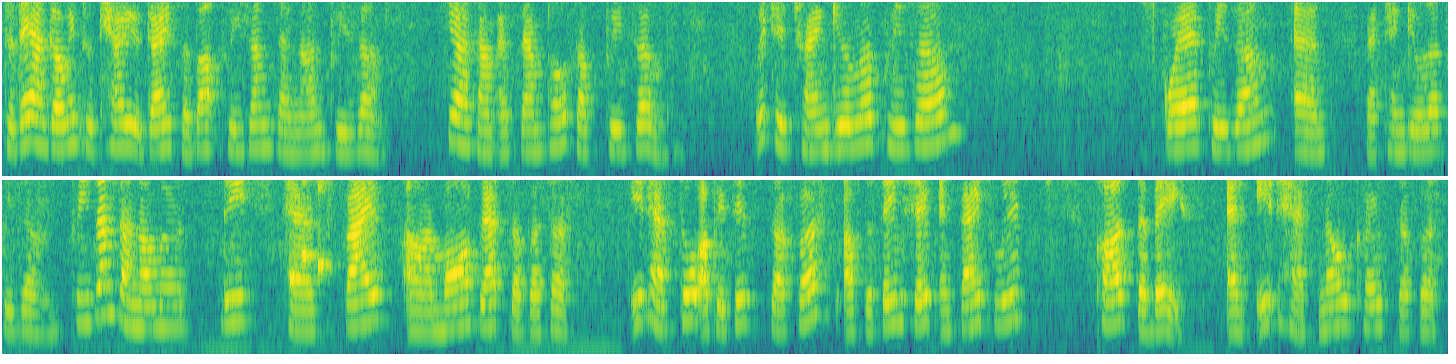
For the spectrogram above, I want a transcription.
Today I'm going to tell you guys about prisms and non-prisms. Here are some examples of prisms, which is triangular prism, square prism, and rectangular prism. Prisms are normally has five or more flat surfaces. It has two opposite surfaces of the same shape and size which called the base, and it has no curved surface.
